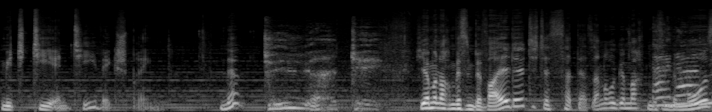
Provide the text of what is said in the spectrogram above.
mit TNT wegsprengen. Ne? TNT. Hier haben wir noch ein bisschen bewaldet. Das hat der Sandro gemacht. Ein bisschen Moos.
